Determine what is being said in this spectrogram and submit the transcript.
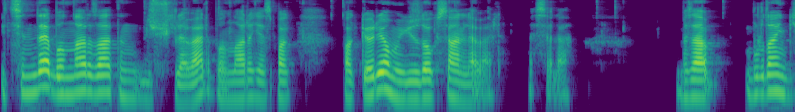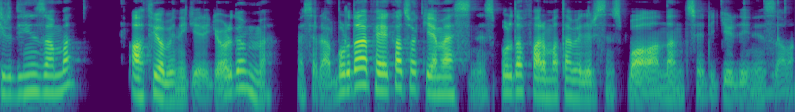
içinde bunlar zaten düşük level. Bunları kes bak. Bak görüyor musun? 190 level mesela. Mesela buradan girdiğin zaman atıyor beni geri gördün mü? Mesela burada PK çok yemezsiniz. Burada farm atabilirsiniz bu alandan içeri girdiğiniz zaman.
